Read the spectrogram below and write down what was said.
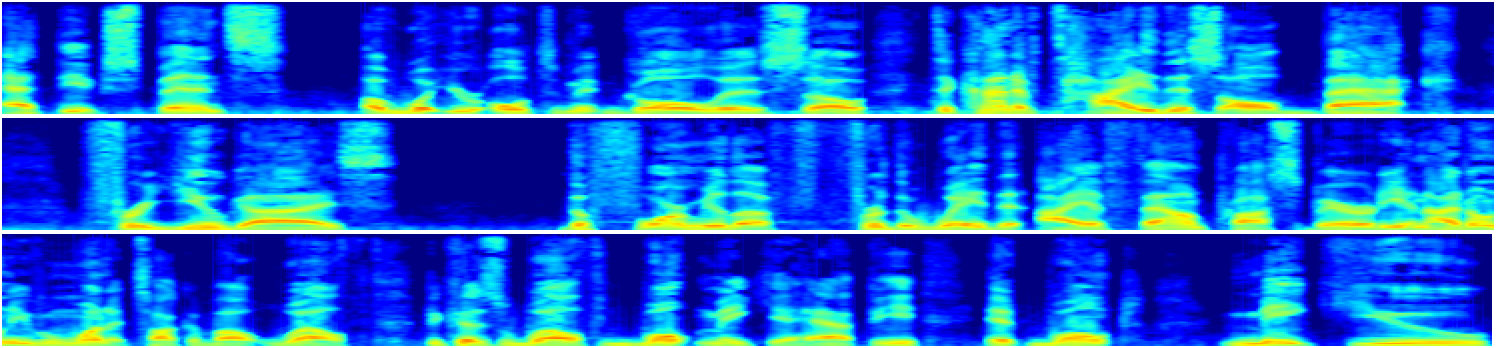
at the expense of what your ultimate goal is. So to kind of tie this all back for you guys, the formula for the way that I have found prosperity, and I don't even want to talk about wealth because wealth won't make you happy. It won't make you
